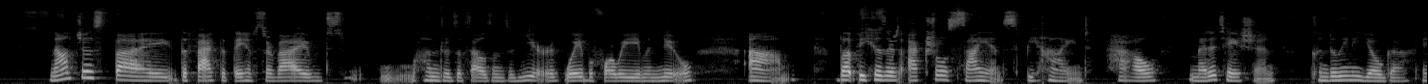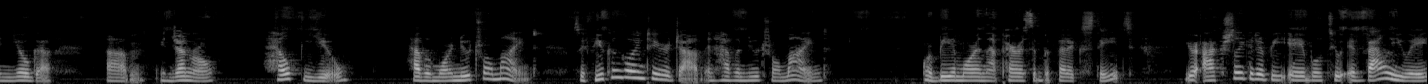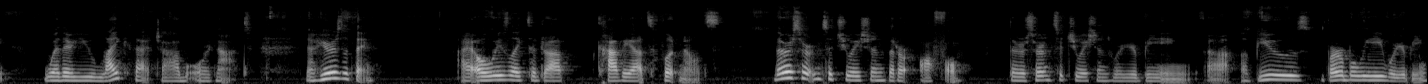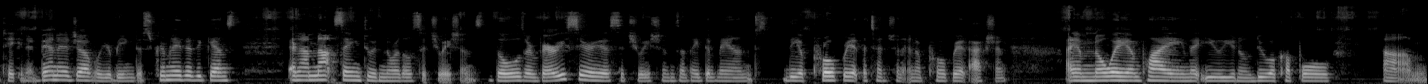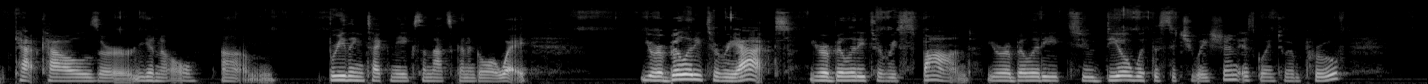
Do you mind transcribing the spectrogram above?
not just by the fact that they have survived hundreds of thousands of years, way before we even knew, um, but because there's actual science behind how meditation, Kundalini yoga, and yoga um, in general help you have a more neutral mind. So if you can go into your job and have a neutral mind, or be more in that parasympathetic state, you're actually going to be able to evaluate whether you like that job or not. Now, here's the thing I always like to drop caveats, footnotes. There are certain situations that are awful. There are certain situations where you're being uh, abused verbally, where you're being taken advantage of, where you're being discriminated against. And I'm not saying to ignore those situations. Those are very serious situations and they demand the appropriate attention and appropriate action. I am no way implying that you, you know, do a couple um, cat cows or, you know, um, breathing techniques and that's going to go away. Your ability to react, your ability to respond, your ability to deal with the situation is going to improve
